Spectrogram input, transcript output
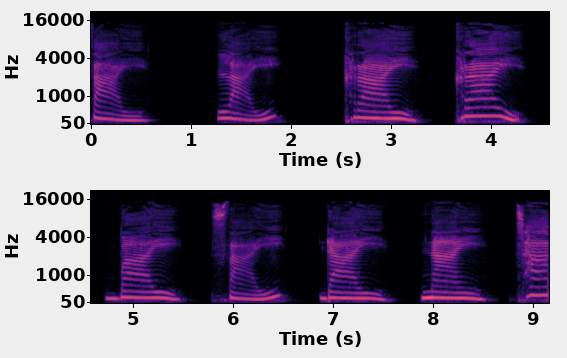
ใส่ ไหล ใคร ใคร ใบ ใส ใด ใน ใช่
